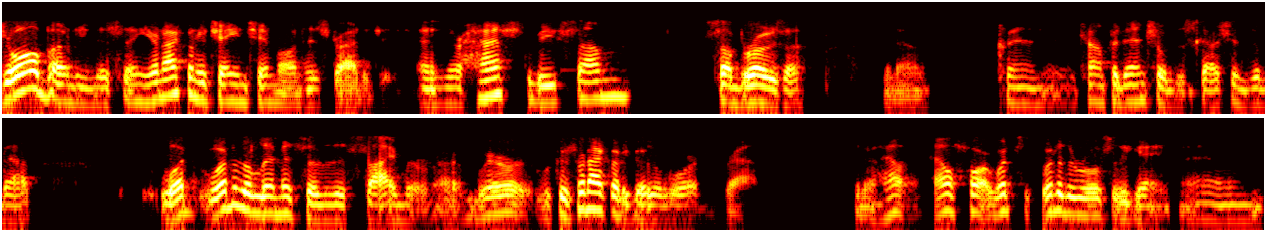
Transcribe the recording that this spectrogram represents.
jawboning this thing. You're not going to change him on his strategy, and there has to be some sub rosa, you know, confidential discussions about what what are the limits of this cyber? Uh, where because we're not going to go to war on the ground. You know how how far? What's what are the rules of the game? And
